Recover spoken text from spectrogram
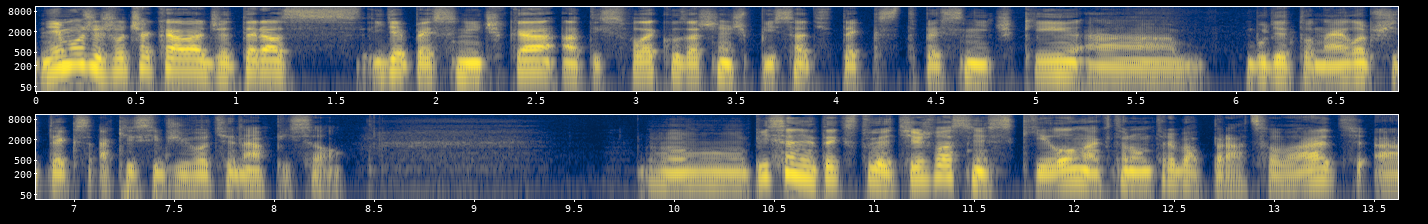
nemôžeš očakávať, že teraz ide pesnička a ty z fleku začneš písať text pesničky a bude to najlepší text, aký si v živote napísal. Písanie textu je tiež vlastne skill, na ktorom treba pracovať a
